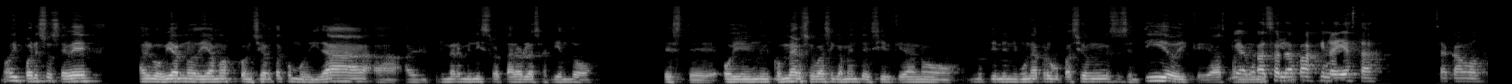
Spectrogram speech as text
¿no? Y por eso se ve al gobierno, digamos, con cierta comodidad, al primer ministro Tarola saliendo este, hoy en el comercio, básicamente decir que ya no, no tiene ninguna preocupación en ese sentido y que ya está. Ya pasó la página, ya está, se acabó.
